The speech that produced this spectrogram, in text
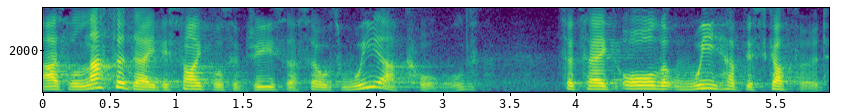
as latter day disciples of Jesus, so we are called to take all that we have discovered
